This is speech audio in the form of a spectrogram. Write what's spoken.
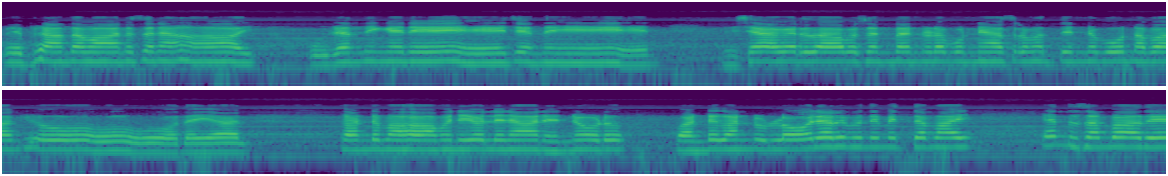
വിഭ്രാന്തമാനസനായി ഉഴന്നിങ്ങനെ ചെന്നേൻ. നിശാകരതാപസൻ തന്നുടെ പുണ്യാശ്രമത്തിന് പൂർണഭാഗ്യോദയാൽ കണ്ടു മഹാമുനിയൊല്ലി ഞാൻ എന്നോട് പണ്ട് കണ്ടുള്ളോരറിവ് നിമിത്തമായി എന്ത് സമ്പാദേ?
